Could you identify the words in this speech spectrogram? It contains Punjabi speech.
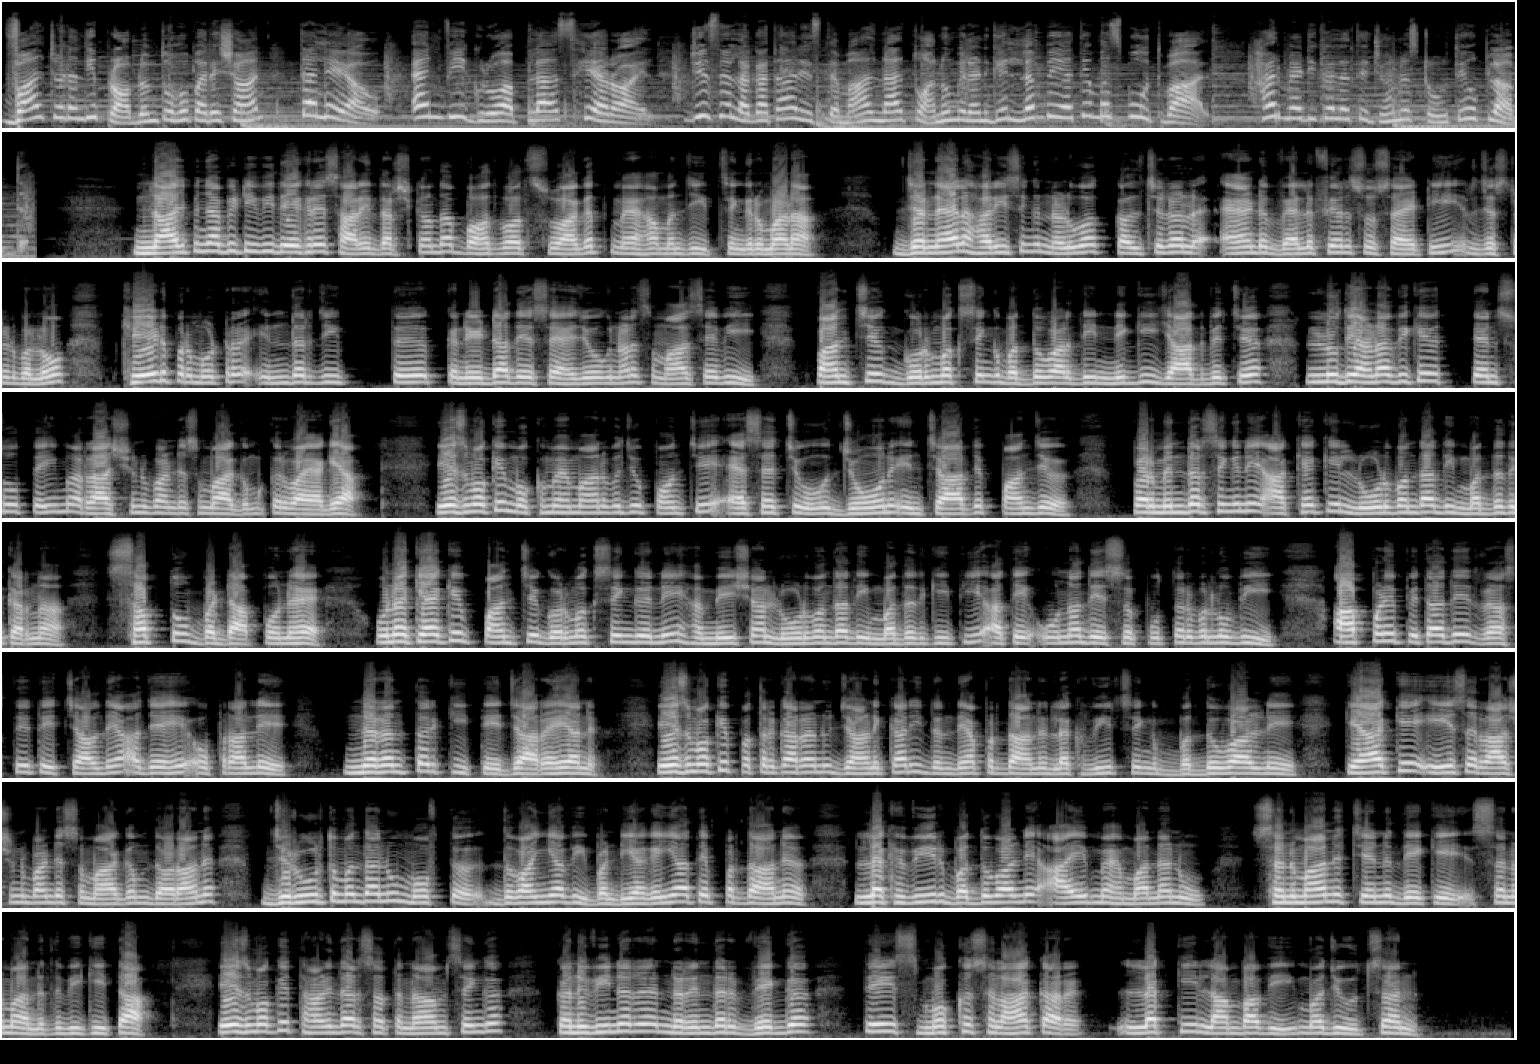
ਵਾਲ ਝੜਨ ਦੀ ਪ੍ਰੋਬਲਮ ਤੋਂ ਹੋ ਪਰੇਸ਼ਾਨ, ਤਾਂ ਲੈ ਆਓ NV Grow Up Plus Hair Oil, ਜਿਸ ਦੇ ਲਗਾਤਾਰ ਇਸਤੇਮਾਲ ਨਾਲ ਤੁਹਾਨੂੰ ਮਿਲਣਗੇ ਲੰਬੇ ਅਤੇ ਮਜ਼ਬੂਤ ਵਾਲ। ਹਰ ਮੈਡੀਕਲ ਅਤੇ ਜਨਰਲ ਸਟੋਰ ਤੇ ਉਪਲਬਧ। ਨਾਜ ਪੰਜਾਬੀ ਟੀਵੀ ਦੇਖ ਰਹੇ ਸਾਰੇ ਦਰਸ਼ਕਾਂ ਦਾ ਬਹੁਤ-ਬਹੁਤ ਸਵਾਗਤ। ਮੈਂ ਹਾਂ ਮਨਜੀਤ ਸਿੰਘ ਰੁਮਾਣਾ। ਜਰਨੈਲ Hari Singh Nalwa cultural and welfare society registered ਵੱਲੋਂ ਖੇਡ ਪ੍ਰਮੋਟਰ ਇੰਦਰਜੀਤ ਕੈਨੇਡਾ ਦੇ ਸਹਿਯੋਗ ਨਾਲ ਸਮਾਜ ਸੇਵੀ ਪੰਚ ਗੁਰਮੁਖ ਸਿੰਘ ਬੱਦੋਵਾਲ ਦੀ ਨਿੱਘੀ ਯਾਦ ਵਿੱਚ ਲੁਧਿਆਣਾ ਵਿਖੇ 323ਵਾਂ ਰਾਸ਼ਨ ਵੰਡ ਸਮਾਗਮ ਕਰਵਾਇਆ ਗਿਆ। ਇਸ ਮੌਕੇ ਮੁੱਖ ਮਹਿਮਾਨ ਵਜੋਂ ਪਹੁੰਚੇ SHO zone incharge 5 Parminder Singh ਨੇ ਆਖਿਆ ਕਿ ਲੋੜਵੰਦਾਂ ਦੀ ਮਦਦ ਕਰਨਾ ਸਭ ਤੋਂ ਵੱਡਾ ਪੁੰਨ ਹੈ। ਉਹਨਾਂ ਕਿਹਾ ਕਿ ਪੰਚ ਗੁਰਮੁਖ ਸਿੰਘ ਨੇ ਹਮੇਸ਼ਾ ਲੋੜਵੰਦਾਂ ਦੀ ਮਦਦ ਕੀਤੀ ਅਤੇ ਉਹਨਾਂ ਦੇ ਸੁਪੁੱਤਰ ਵੱਲੋਂ ਵੀ ਆਪਣੇ ਪਿਤਾ ਦੇ ਰਸਤੇ ਤੇ ਚੱਲਦਿਆਂ ਅਜਿਹੇ ਉਪਰਾਲੇ ਨਿਰੰਤਰ ਕੀਤੇ ਜਾ ਰਹੇ ਹਨ। ਇਸ ਮੌਕੇ ਪੱਤਰਕਾਰਾਂ ਨੂੰ ਜਾਣਕਾਰੀ ਦਿੰਦਿਆਂ ਪ੍ਰਧਾਨ ਲਖਵੀਰ ਸਿੰਘ ਬੱਦੋਵਾਲ ਨੇ ਕਿਹਾ ਕਿ ਇਸ ਰਾਸ਼ਨ ਵੰਡ ਸਮਾਗਮ ਦੌਰਾਨ ਜ਼ਰੂਰਤਮੰਦਾਂ ਨੂੰ ਮੁਫਤ ਦਵਾਈਆਂ ਵੀ ਵੰਡੀਆਂ ਗਈਆਂ ਤੇ ਪ੍ਰਧਾਨ ਲਖਵੀਰ ਬੱਦੋਵਾਲ ਨੇ ਆਏ ਮਹਿਮਾਨਾਂ ਨੂੰ ਸਨਮਾਨ ਚਿੰਨ੍ਹ ਦੇ ਕੇ ਸਨਮਾਨਿਤ ਵੀ ਕੀਤਾ। ਇਸ ਮੌਕੇ ਥਾਣੇਦਾਰ ਸਤਨਾਮ ਸਿੰਘ, ਕਨਵੀਨਰ ਨਰਿੰਦਰ ਵਿੱਗ ਤੇ ਮੁੱਖ ਸਲਾਹਕਾਰ ਲੱਕੀ ਲਾਂਬਾ ਵੀ ਮੌਜੂਦ ਸਨ।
